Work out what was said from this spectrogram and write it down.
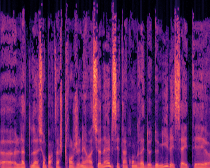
Euh, la donation partage transgénérationnel, c'est un congrès de 2000 et ça a été euh,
